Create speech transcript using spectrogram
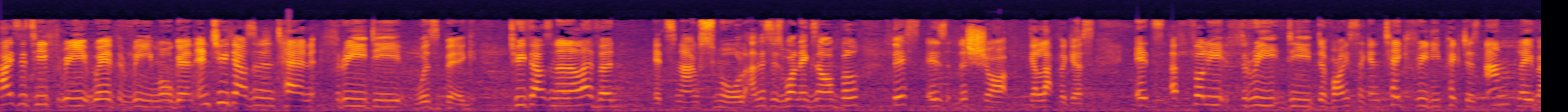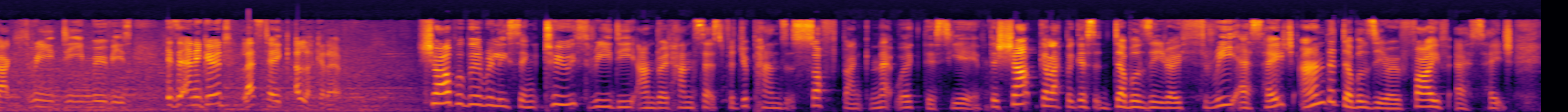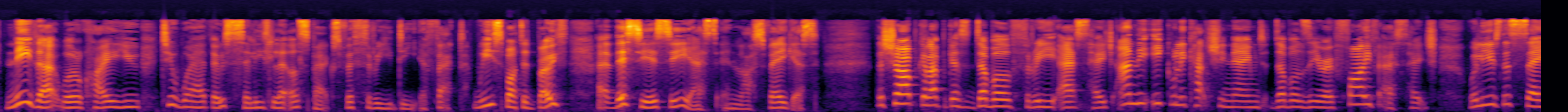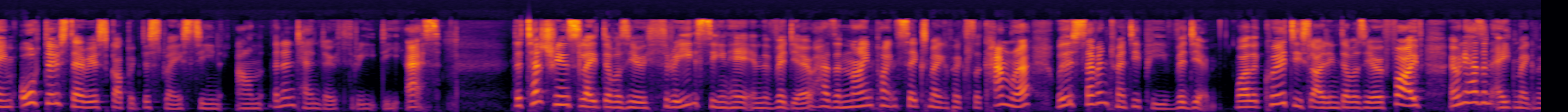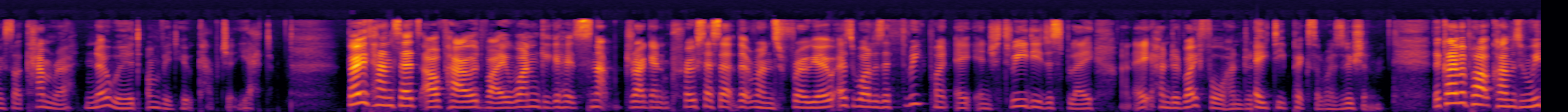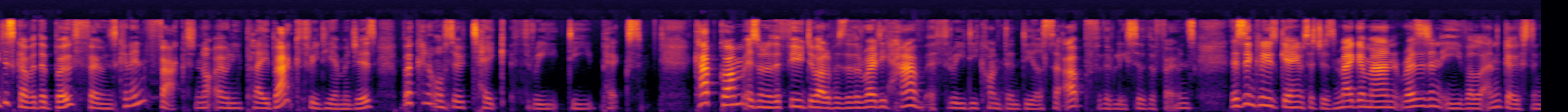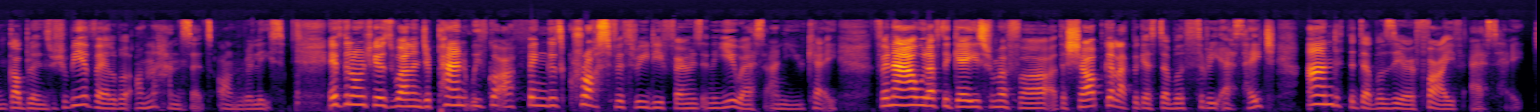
Hi, it's T3 with Ree Morgan. In 2010, 3D was big. 2011, it's now small. And this is one example. This is the Sharp Galapagos. It's a fully 3D device that can take 3D pictures and play back 3D movies. Is it any good? Let's take a look at it. Sharp will be releasing two 3D Android handsets for Japan's SoftBank network this year the Sharp Galapagos 003SH and the 005SH. Neither will require you to wear those silly little specs for 3D effect. We spotted both at this year's CES in Las Vegas. The Sharp Galapagos 33SH and the equally catchy named 005SH will use the same auto stereoscopic display seen on the Nintendo 3DS. The touchscreen Slate 003 seen here in the video has a 9.6 megapixel camera with a 720p video, while the QWERTY sliding 005 only has an 8 megapixel camera. No word on video capture yet. Both handsets are powered by a 1 GHz Snapdragon processor that runs Froyo, as well as a 3.8 inch 3D display and 800 by 480 pixel resolution. The clever part comes when we discover that both phones can, in fact, not only play back 3D images, but can also take 3D pics. Capcom is one of the few developers that already have a 3D content deal set up for the release of the phones. This includes games such as Mega Man, Resident Evil, and Ghosts and Goblins, which will be available on the handsets on release. If the launch goes well in Japan, we've got our fingers crossed for 3D phones in the US and UK. For now, we'll have to gaze from afar at the Sharp Galapagos 3 SH and the 005SH.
